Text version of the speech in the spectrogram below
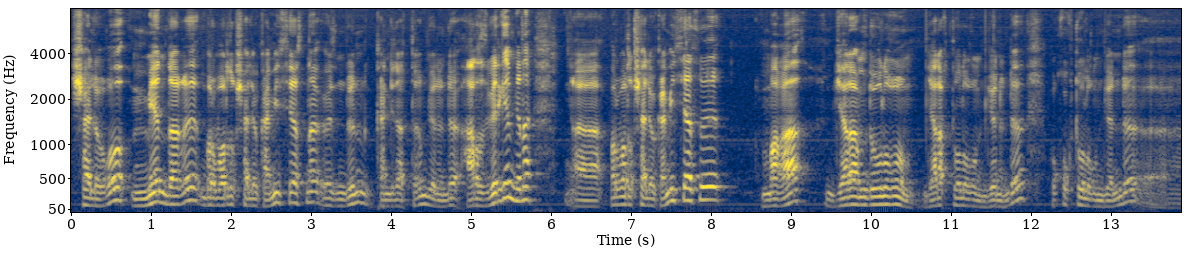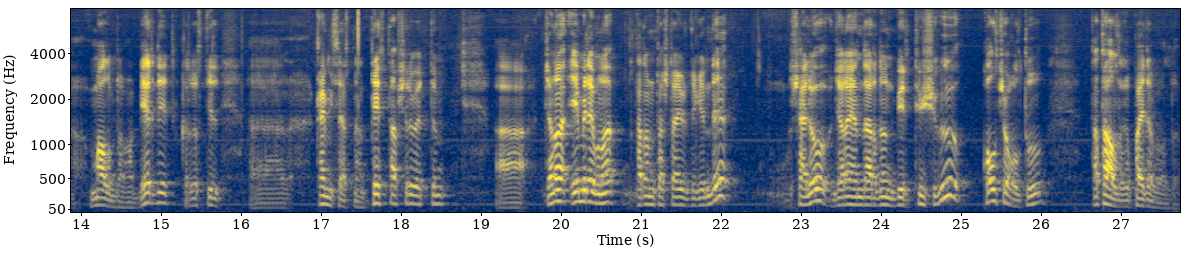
шайлоого мен дагы борбордук шайлоо комиссиясына өзүмдүн кандидаттыгым жөнүндө арыз бергем жана борбордук шайлоо комиссиясы мага жарамдуулугум жарактуулугум жөнүндө укуктуулугум жөнүндө маалымдама берди кыргыз тил комиссиясынан тест тапшырып өттүм жана эми эле мына кадам таштайбыз дегенде шайлоо жараяндарынын бир түйшүгү кол чогултуу татаалдыгы пайда болду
